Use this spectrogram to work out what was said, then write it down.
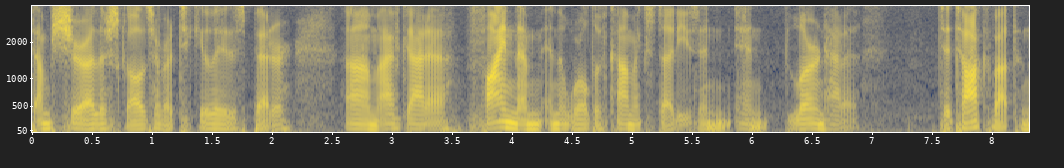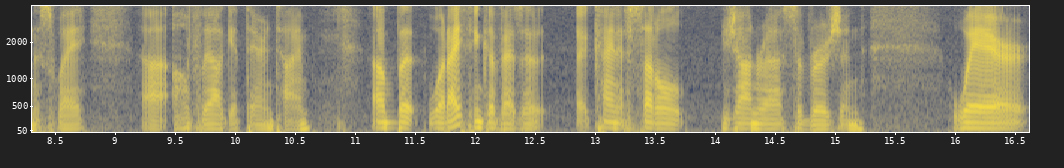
I'm sure other scholars have articulated this better. Um, I've got to find them in the world of comic studies and, and learn how to, to talk about them this way. Uh, hopefully, I'll get there in time. Uh, but what I think of as a, a kind of subtle genre subversion, where,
